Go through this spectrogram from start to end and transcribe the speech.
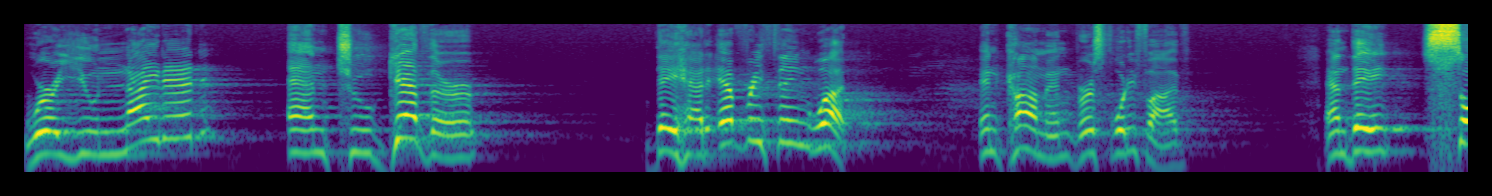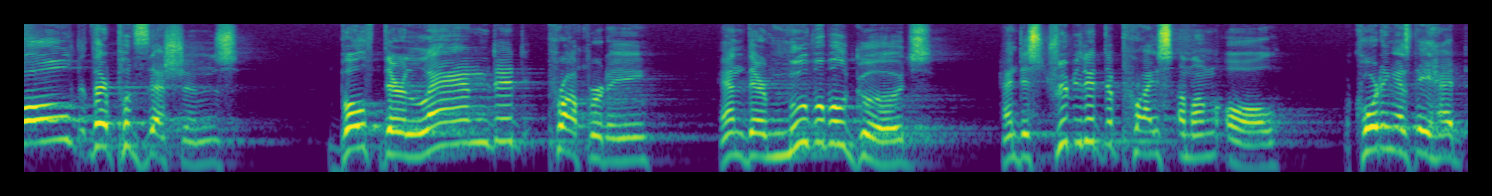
were united and together they had everything what? In common, verse 45. And they sold their possessions, both their landed property and their movable goods, and distributed the price among all, according as they had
